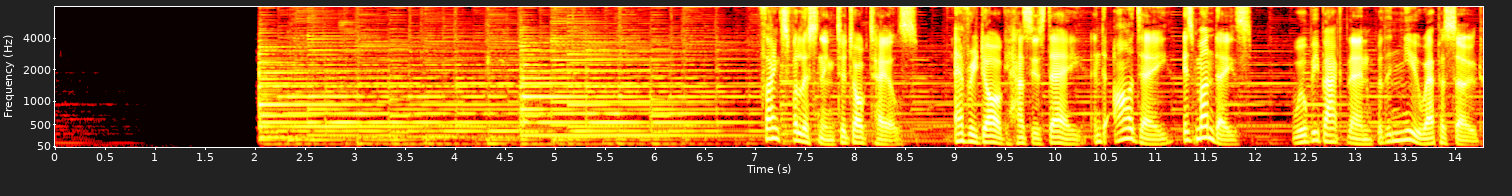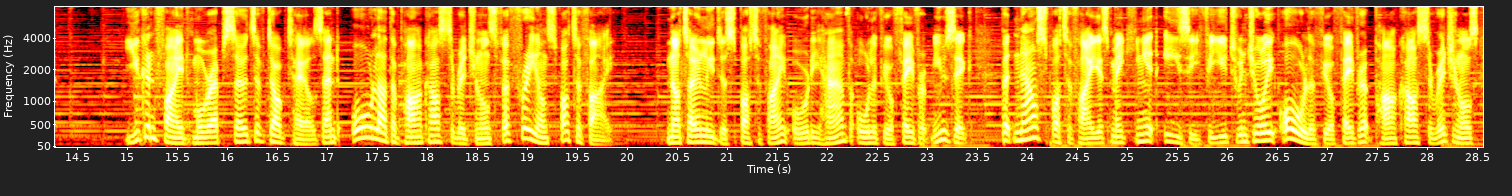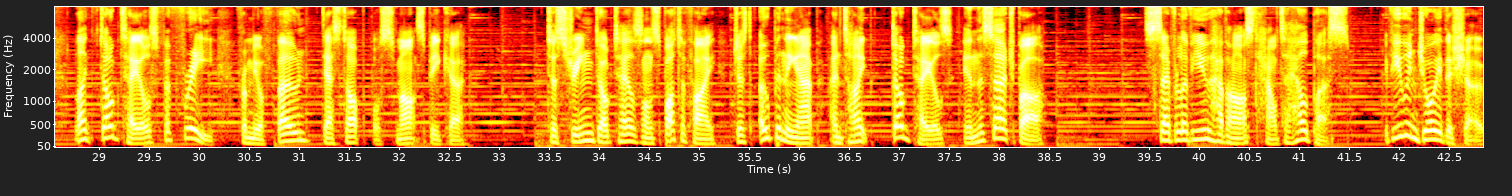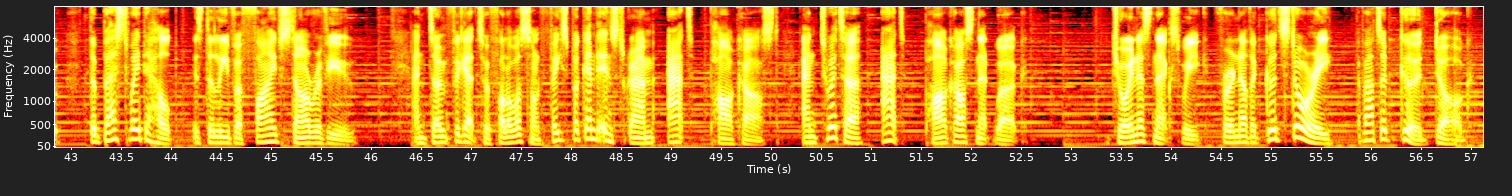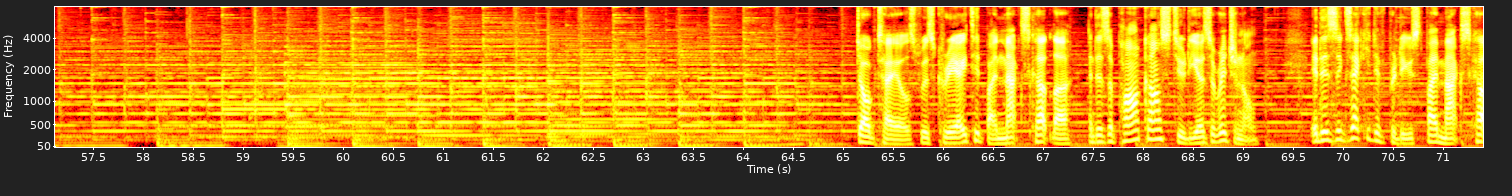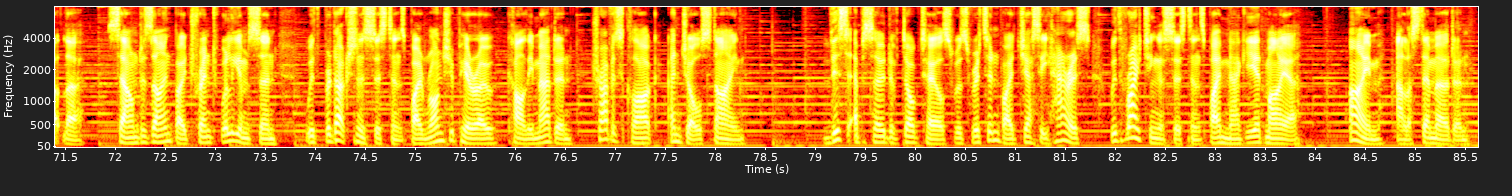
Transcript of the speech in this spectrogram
Thanks for listening to Dog Tales. Every dog has his day, and our day is Mondays. We'll be back then with a new episode. You can find more episodes of Dog Tales and all other Parcast originals for free on Spotify. Not only does Spotify already have all of your favorite music, but now Spotify is making it easy for you to enjoy all of your favorite Parcast originals like Dog Tales for free from your phone, desktop, or smart speaker. To stream Dog Tales on Spotify, just open the app and type Dog Tales in the search bar. Several of you have asked how to help us. If you enjoy the show, the best way to help is to leave a five star review. And don't forget to follow us on Facebook and Instagram at Parcast and Twitter at Parcast Network. Join us next week for another good story about a good dog. Dog Tales was created by Max Cutler and is a Parcast Studios original. It is executive produced by Max Cutler, sound designed by Trent Williamson, with production assistance by Ron Shapiro, Carly Madden, Travis Clark, and Joel Stein. This episode of Dog Tales was written by Jesse Harris with writing assistance by Maggie Admire. I'm Alistair Murden.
